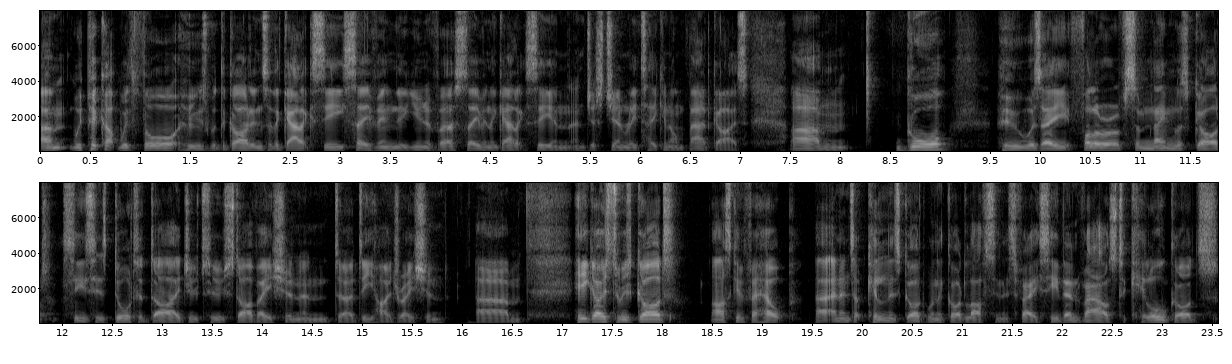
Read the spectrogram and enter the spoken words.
Um, we pick up with Thor, who's with the Guardians of the Galaxy, saving the universe, saving the galaxy, and, and just generally taking on bad guys. Um, Gorr, who was a follower of some nameless god, sees his daughter die due to starvation and uh, dehydration. Um, he goes to his god, asking for help, uh, and ends up killing his god when the god laughs in his face. He then vows to kill all gods,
